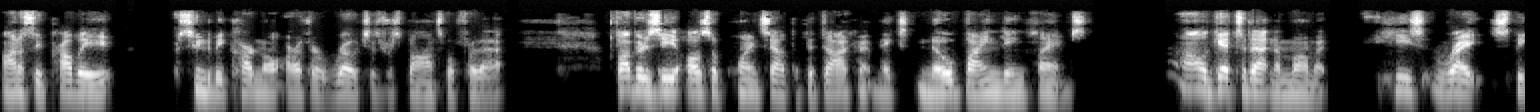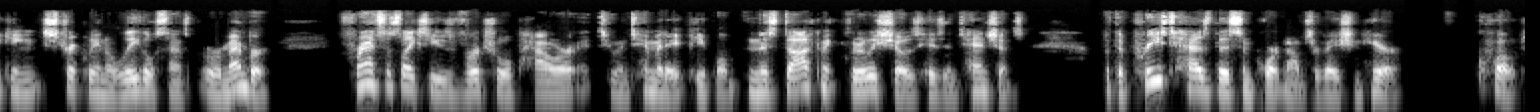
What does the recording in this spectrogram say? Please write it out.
Honestly, probably soon to be Cardinal Arthur Roche is responsible for that. Father Z also points out that the document makes no binding claims. I'll get to that in a moment. He's right, speaking strictly in a legal sense, but remember, Francis likes to use virtual power to intimidate people, and this document clearly shows his intentions. But the priest has this important observation here. Quote,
